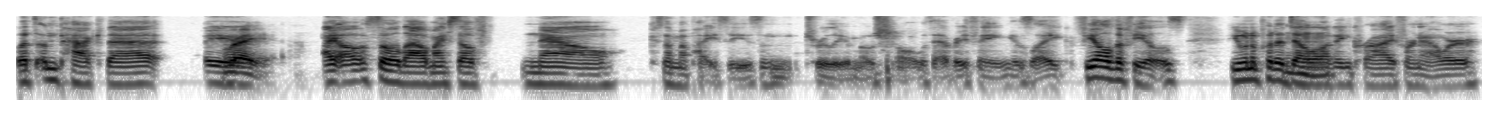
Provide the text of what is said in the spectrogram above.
let's unpack that. And right. I also allow myself now because I'm a Pisces and truly emotional with everything is like feel the feels. If you want to put Adele Mhm. on and cry for an hour,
